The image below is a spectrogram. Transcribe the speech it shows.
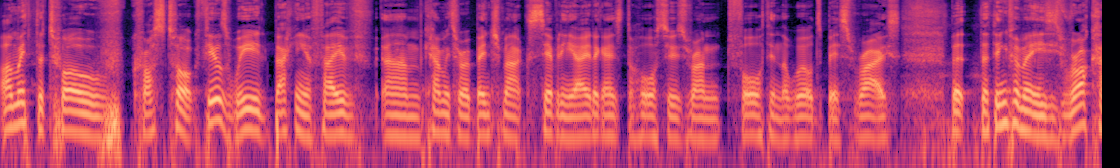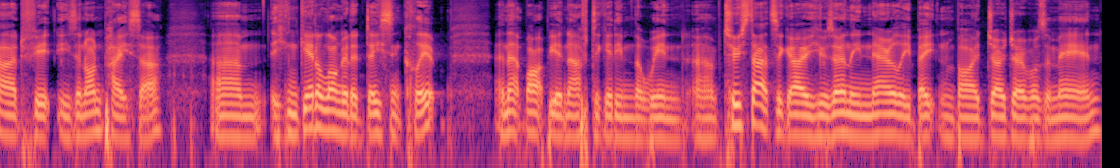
I'm with the 12 crosstalk. Feels weird backing a fave um, coming through a benchmark 78 against a horse who's run fourth in the world's best race. But the thing for me is he's rock hard fit. He's an on pacer. Um, he can get along at a decent clip and that might be enough to get him the win. Um, two starts ago, he was only narrowly beaten by Jojo Was a Man.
